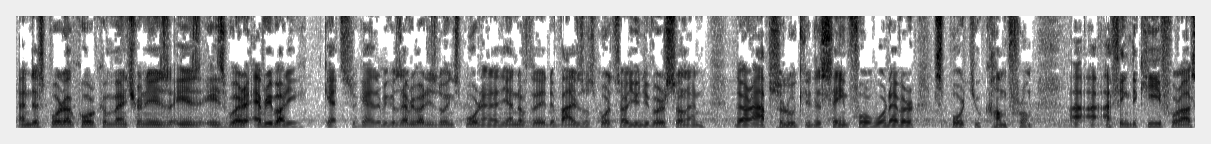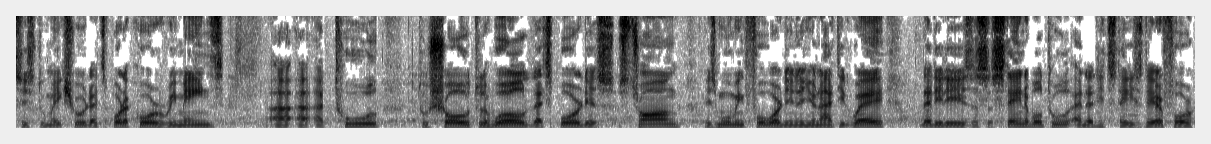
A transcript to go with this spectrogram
and the Sport Accord Convention is, is, is where everybody gets together because everybody's doing sport. And at the end of the day, the values of sports are universal and they are absolutely the same for whatever sport you come from. I, I think the key for us is to make sure that Sport Accord remains uh, a, a tool to show to the world that sport is strong, is moving forward in a united way, that it is a sustainable tool and that it stays there for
